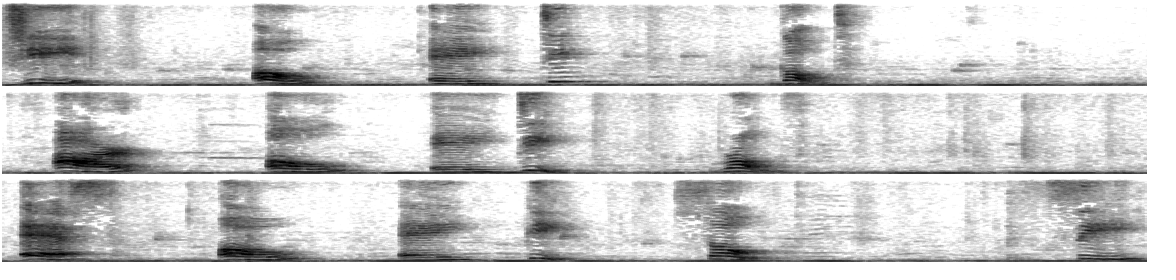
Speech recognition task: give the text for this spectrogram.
G O A T goat R O A D road S O A P soap C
